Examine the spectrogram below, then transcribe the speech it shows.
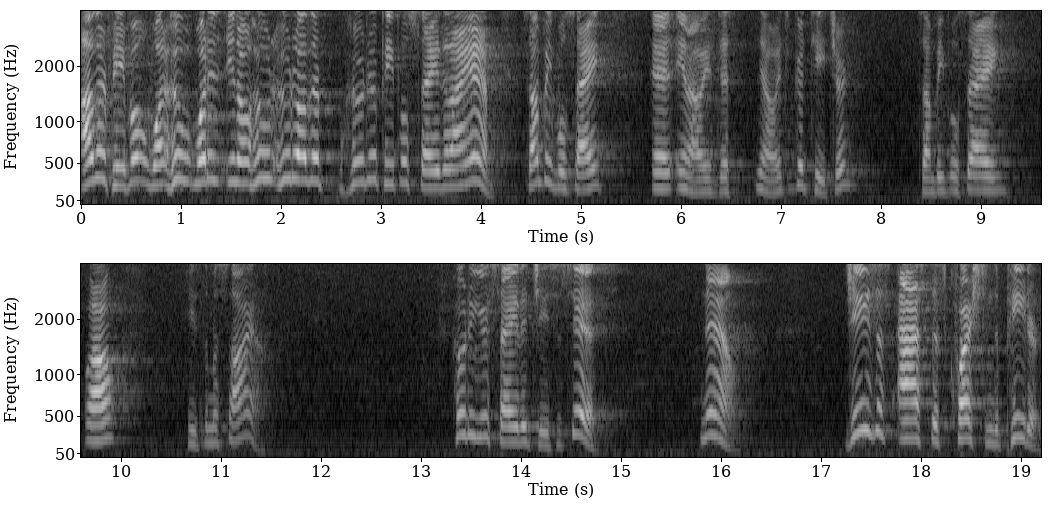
other people, what, who, what is, you know, who, who, do other, who do people say that I am? Some people say, uh, you know, he's just, you know, he's a good teacher. Some people say, well, he's the Messiah. Who do you say that Jesus is? Now, Jesus asked this question to Peter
